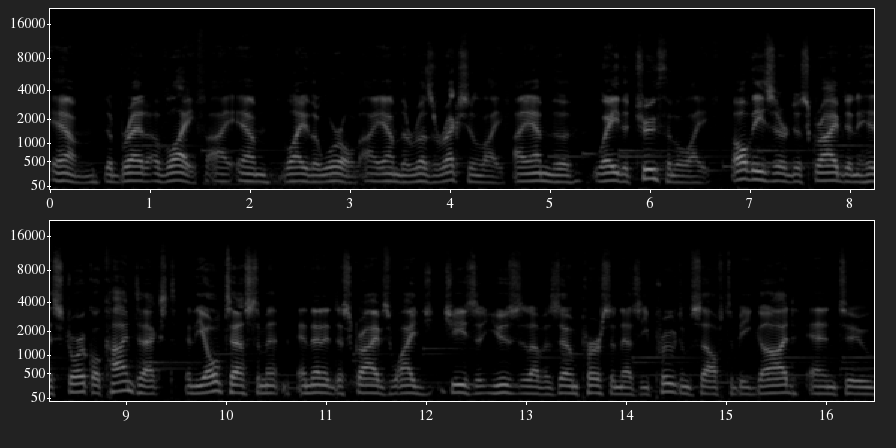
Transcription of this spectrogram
am the bread of life. I am the light of the world. I am the resurrection life. I am the way, the truth, and the life. All these are described in a historical context in the Old Testament, and then it describes why Jesus used it of his own person as he proved himself to be God and to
